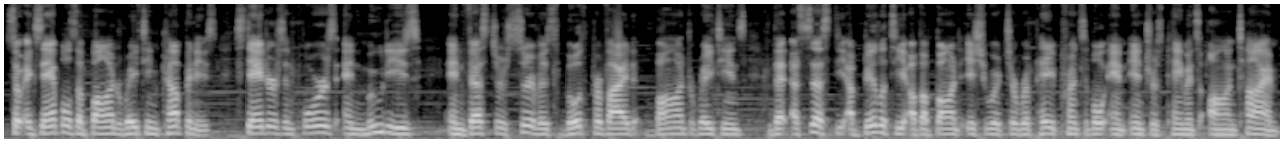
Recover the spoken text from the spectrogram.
So examples of bond rating companies, Standards & Poor's and Moody's Investor Service both provide bond ratings that assess the ability of a bond issuer to repay principal and interest payments on time.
